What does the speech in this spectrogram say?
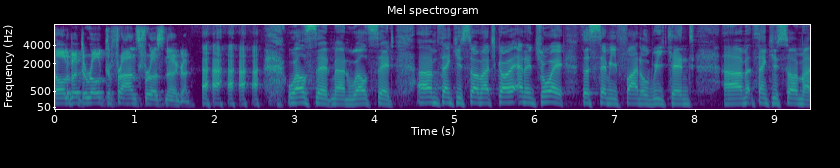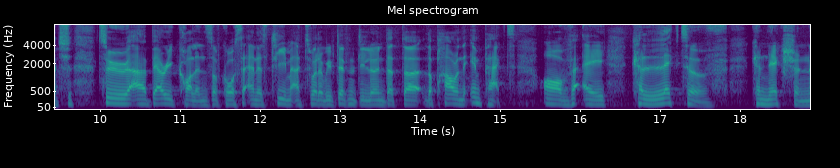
all about the road to France for us now, Grant. well said, man. Well said. Um, thank you so much. Go and enjoy the semi-final weekend. Um, thank you so much to uh, Barry Collins, of course, and his team at Twitter. We've definitely learned that the, the power and the impact of a collective connection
